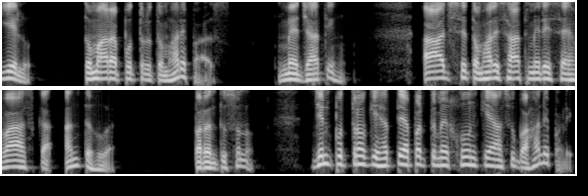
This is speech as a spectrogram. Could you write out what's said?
ये लो, तुम्हारा पुत्र तुम्हारे पास। मैं जाती हूँ। आज से तुम्हारे साथ मेरे सहवास का अंत हुआ। परंतु सुनो, जिन पुत्रों की हत्या पर तुम्हें खून के आँसू बहाने पड़े,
